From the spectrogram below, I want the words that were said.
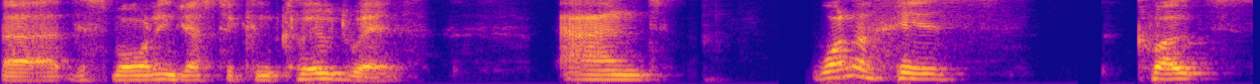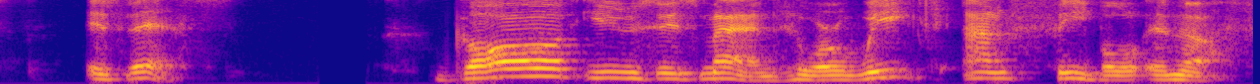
uh, this morning just to conclude with. And one of his quotes is this God uses men who are weak and feeble enough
